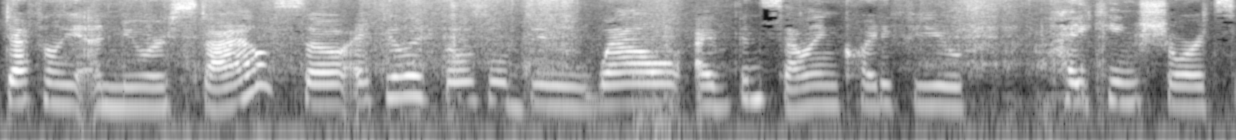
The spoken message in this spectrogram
definitely a newer style, so I feel like those will do well. I've been selling quite a few hiking shorts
